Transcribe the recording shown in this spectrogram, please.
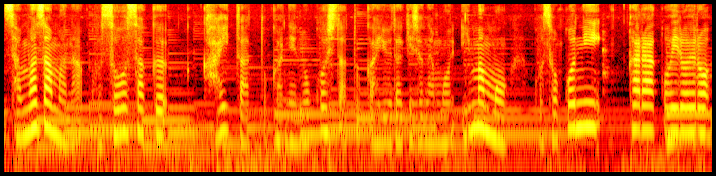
さまざまなこう創作書いたとかね残したとかいうだけじゃない。もう今もこうそこにからいろいろ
